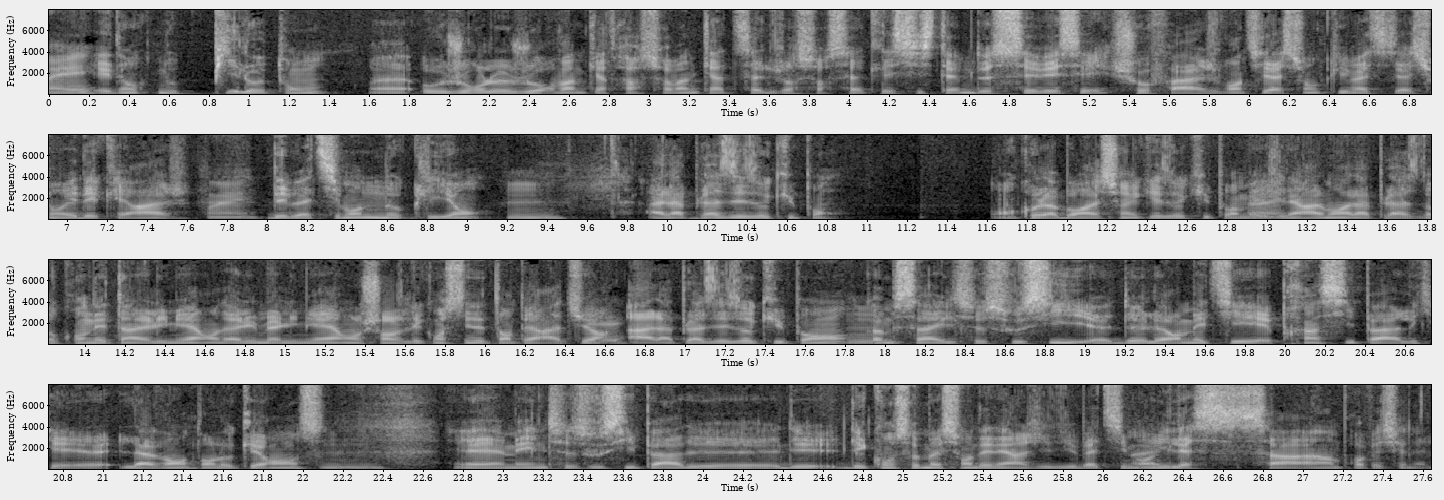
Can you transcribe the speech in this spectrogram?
Et donc nous pilotons au jour le jour, 24 heures sur 24, 7 jours sur 7, les systèmes de CVC, chauffage, ventilation, climatisation et d'éclairage des bâtiments de nos clients mmh. à la place des occupants en collaboration avec les occupants, mais généralement à la place. Donc on éteint la lumière, on allume la lumière, on change les consignes de température à la place des occupants. Mmh. Comme ça, ils se soucient euh, de leur métier principal, qui est la vente en l'occurrence, mmh. euh, mais ils ne se soucient pas de, des consommations d'énergie du bâtiment. Ils laissent ça à un professionnel.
